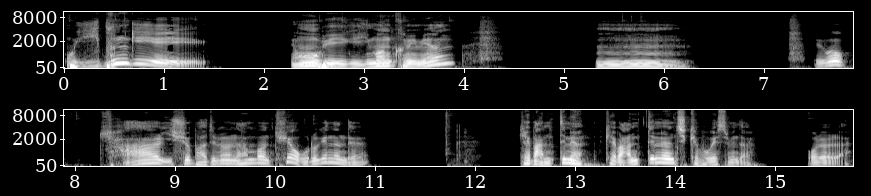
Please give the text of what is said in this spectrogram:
오, 2분기 영업이익이 이만큼이면 음 이거 잘 이슈 받으면 한번 튀어 오르겠는데? 갭 안 뜨면 갭 안 뜨면 지켜보겠습니다. 월요일날.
